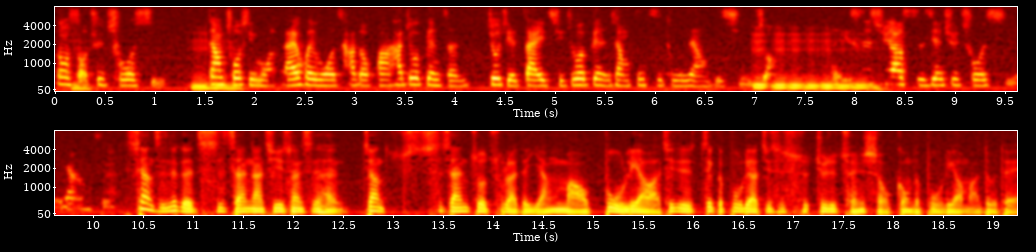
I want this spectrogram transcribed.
用手去搓洗。嗯这样搓洗摩来回摩擦的话，它就会变成纠结在一起，就会变成像布织布那样子形状。嗯嗯嗯嗯，也是需要时间去搓洗的这样子。这样子那个丝毡呢，其实算是很这样丝毡做出来的羊毛布料啊，其实这个布料就是是就是纯手工的布料嘛，对不对？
